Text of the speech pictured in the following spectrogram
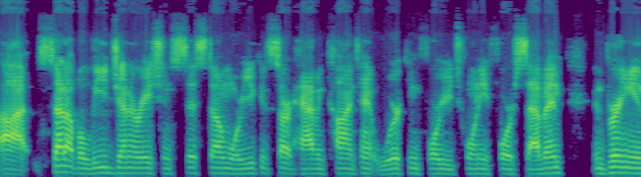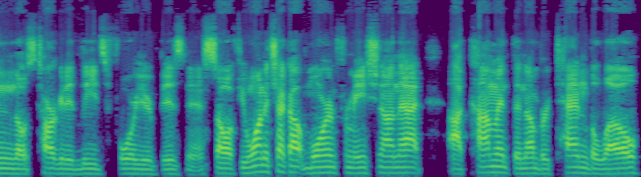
uh, set up a lead generation system where you can start having content working for you 24 7 and bring in those targeted leads for your business. So if you want to check out more information on that, uh, comment the number 10 below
